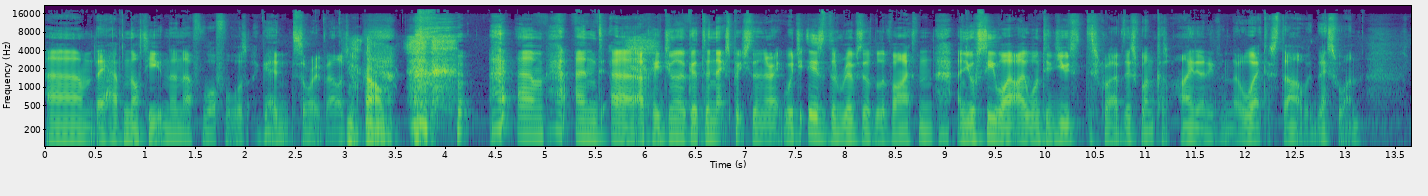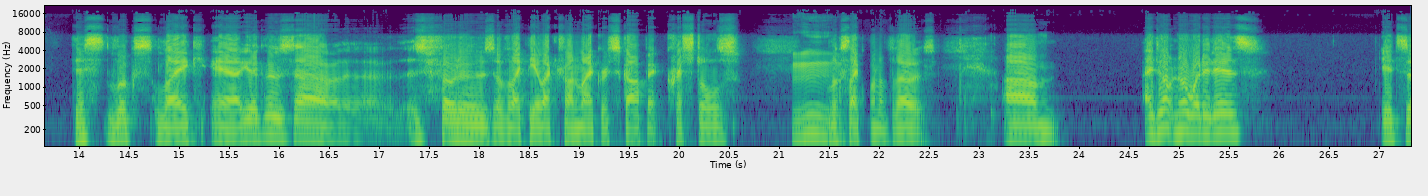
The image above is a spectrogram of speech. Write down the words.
Um, they have not eaten enough waffles. Again, sorry, Belgium. No. um, and uh, okay, do you want to go to the next picture then, Eric, which is the ribs of the Leviathan? And you'll see why I wanted you to describe this one because I don't even know where to start with this one. This looks like uh, like those uh, those photos of like the electron microscopic crystals. Mm. Looks like one of those. Um, I don't know what it is. It's a,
